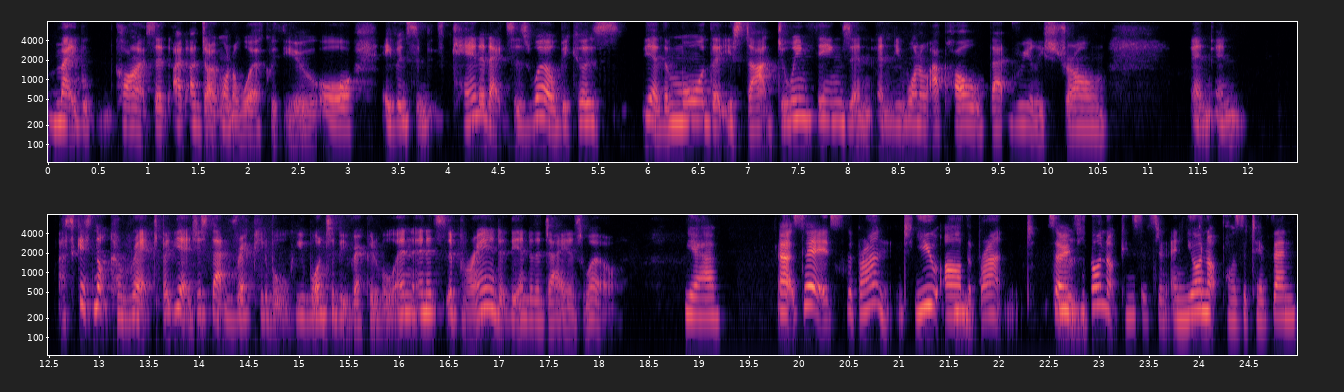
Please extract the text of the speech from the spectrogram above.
maybe clients that I, I don't want to work with you or even some candidates as well because yeah the more that you start doing things and and you want to uphold that really strong and and I guess not correct, but yeah, just that reputable. You want to be reputable, and and it's a brand at the end of the day as well. Yeah, that's it. It's the brand. You are mm. the brand. So mm. if you're not consistent and you're not positive, then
